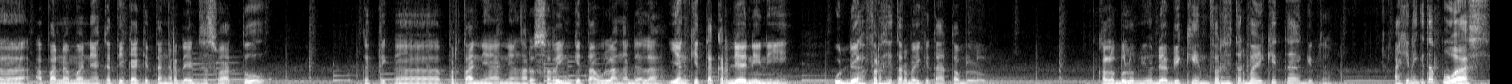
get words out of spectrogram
uh, apa namanya ketika kita ngerjain sesuatu ketika uh, pertanyaan yang harus sering kita ulang adalah yang kita kerjain ini udah versi terbaik kita atau belum? Kalau belum ya udah bikin versi terbaik kita gitu. Akhirnya kita puas.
